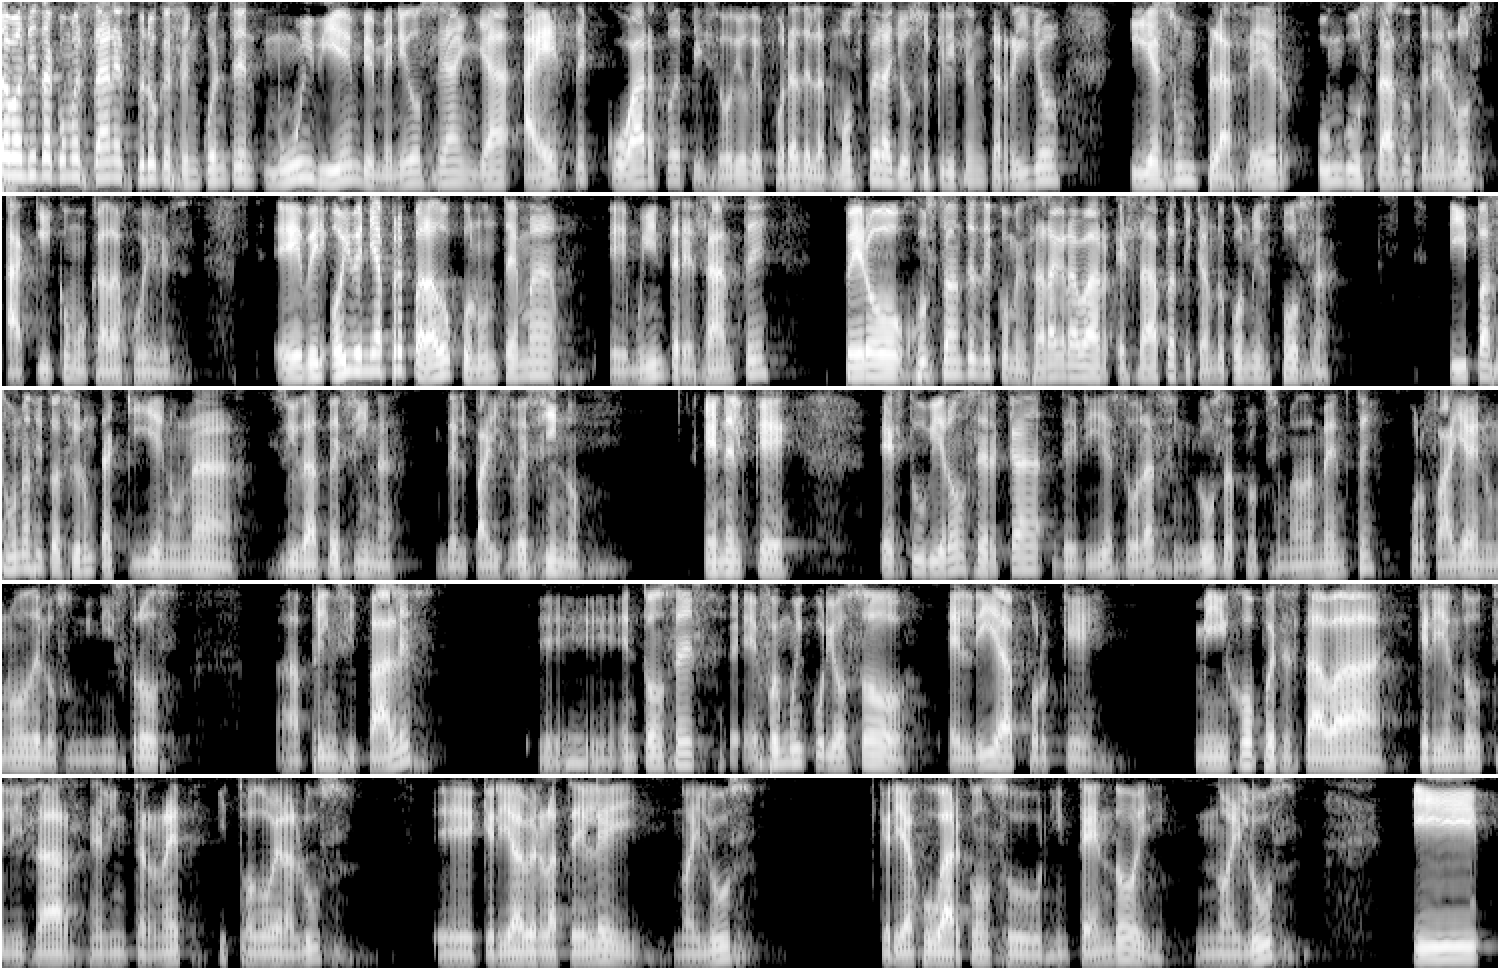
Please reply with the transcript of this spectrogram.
onda, bandita? ¿Cómo están? Espero que se encuentren muy bien. Bienvenidos sean ya a este cuarto episodio de Fuera de la Atmósfera. Yo soy Cristian Carrillo y es un placer, un gustazo tenerlos aquí como cada jueves. Eh, hoy venía preparado con un tema eh, muy interesante, pero justo antes de comenzar a grabar estaba platicando con mi esposa y pasó una situación aquí en una ciudad vecina del país vecino en el que estuvieron cerca de 10 horas sin luz aproximadamente por falla en uno de los suministros ah, principales. Eh, entonces eh, fue muy curioso el día porque mi hijo pues estaba queriendo utilizar el internet y todo era luz. Eh, quería ver la tele y no hay luz. Quería jugar con su Nintendo y no hay luz. Y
